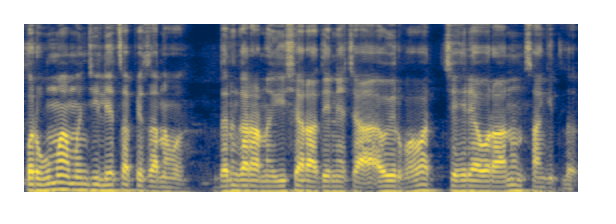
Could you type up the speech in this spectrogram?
पर उमा म्हणजे लेचा पेचा नव्हं धनगरानं इशारा देण्याच्या आविर्भावात चेहऱ्यावर आणून सांगितलं.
